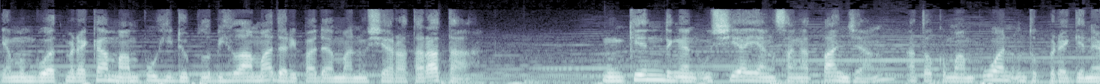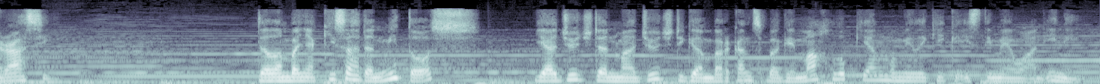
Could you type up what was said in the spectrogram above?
yang membuat mereka mampu hidup lebih lama daripada manusia rata-rata. Mungkin dengan usia yang sangat panjang atau kemampuan untuk beregenerasi. Dalam banyak kisah dan mitos, Yajuj dan Majuj digambarkan sebagai makhluk yang memiliki keistimewaan ini.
